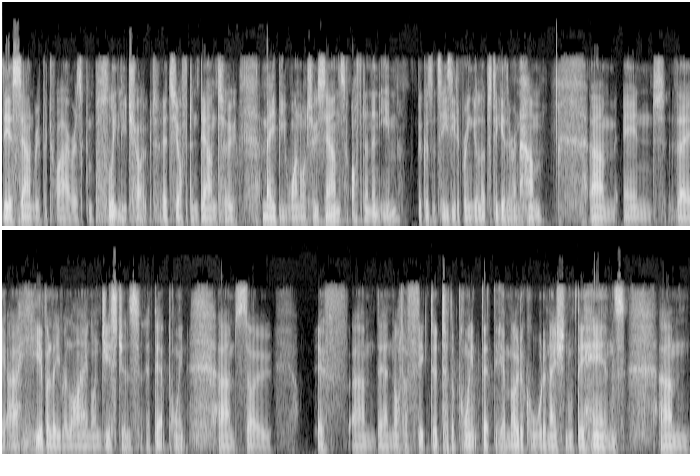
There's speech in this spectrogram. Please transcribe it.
Their sound repertoire is completely choked. It's often down to maybe one or two sounds, often an M, because it's easy to bring your lips together and hum. Um, and they are heavily relying on gestures at that point. Um, so if um, they're not affected to the point that their motor coordination with their hands um,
